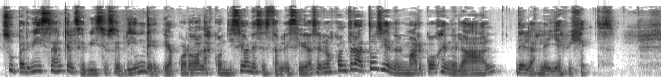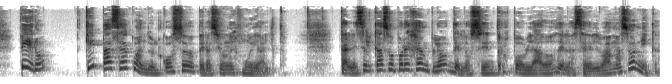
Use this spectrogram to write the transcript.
supervisan que el servicio se brinde de acuerdo a las condiciones establecidas en los contratos y en el marco general de las leyes vigentes. Pero, ¿qué pasa cuando el costo de operación es muy alto? Tal es el caso, por ejemplo, de los centros poblados de la selva amazónica.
